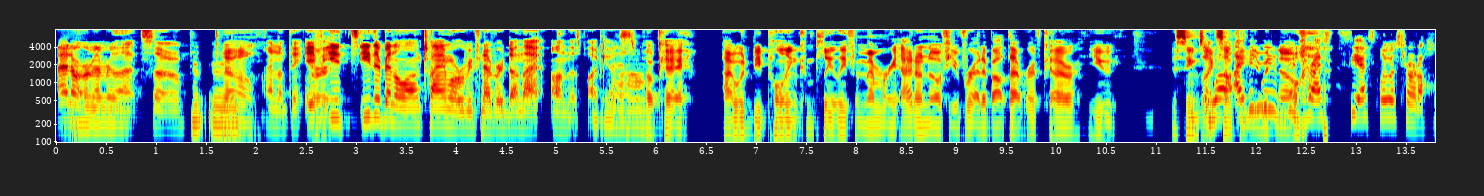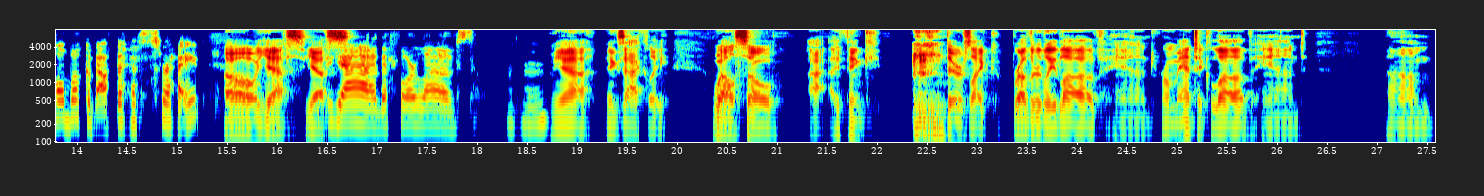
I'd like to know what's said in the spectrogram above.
I don't remember that, so No. I don't think if Alright. it's either been a long time or we've never done that on this podcast. No. Okay. I would be pulling completely from memory. I don't know if you've read about that, Rivka, or you. It seems like well, I something think you would know. addressed C.S. Lewis wrote a whole book about this, right? Oh, yes, yes. Yeah, the four loves. hmm Yeah, exactly. Well, so I, I think there's like brotherly love and romantic love and um,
